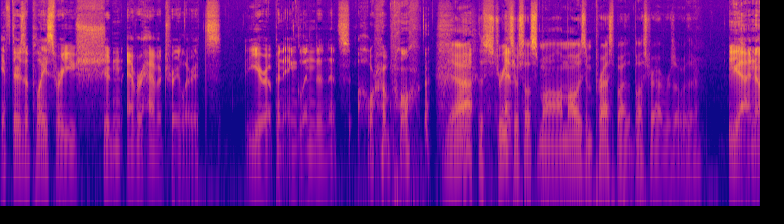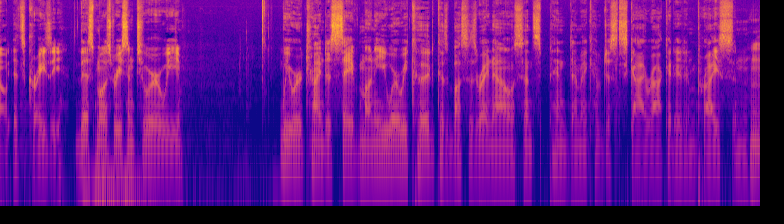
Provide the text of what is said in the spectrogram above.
if there's a place where you shouldn't ever have a trailer, it's Europe and England, and it's horrible. Yeah, uh, the streets are so small. I'm always impressed by the bus drivers over there. yeah, I know it's crazy. This most recent tour, we we were trying to save money where we could because buses right now, since pandemic, have just skyrocketed in price, and Hmm.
